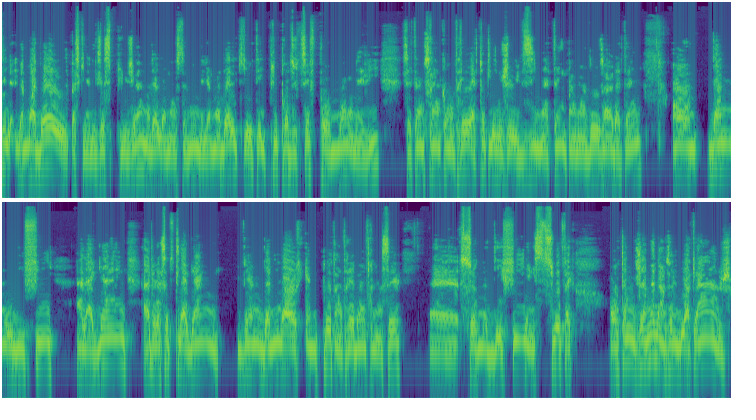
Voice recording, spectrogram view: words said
le modèle, parce qu'il en existe plusieurs modèles de mastermind, mais le modèle qui a été le plus productif pour moi, à mon avis, c'était on se rencontrait à tous les jeudis matin pendant deux heures de temps. On donne nos défis à la gang. Après ça, toute la gang vient nous donner leur input en très bon français euh, sur notre défi, ainsi de suite. Fait on tombe jamais dans un blocage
